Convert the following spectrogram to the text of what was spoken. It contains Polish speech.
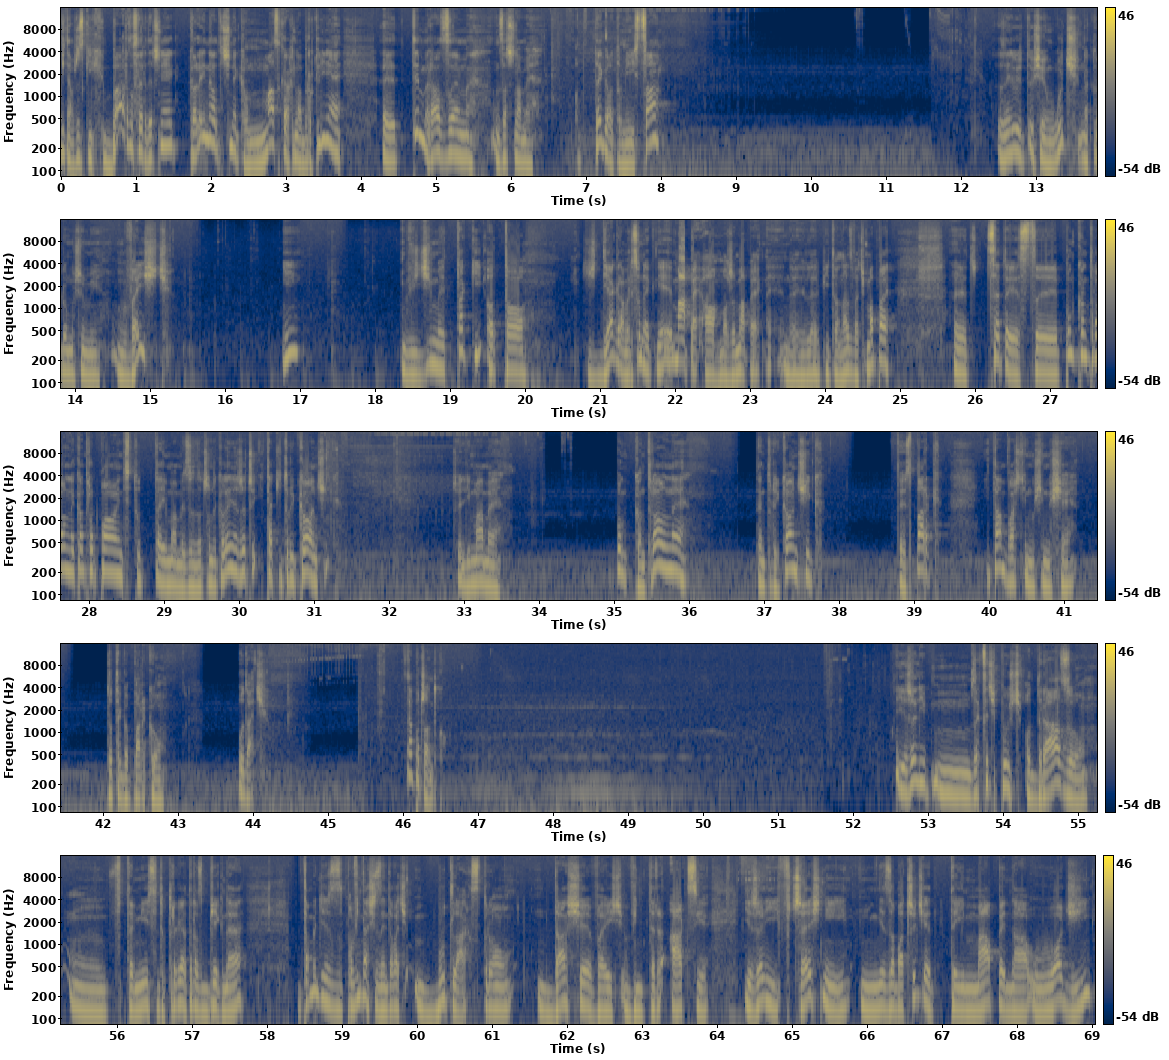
Witam wszystkich bardzo serdecznie. Kolejny odcinek o maskach na Brooklynie. E, Tym razem zaczynamy od tego oto miejsca. Znajduje tu się łódź, na którą musimy wejść. I widzimy taki oto jakiś diagram, rysunek, nie, mapę, o, może mapę, najlepiej to nazwać, mapę. E, C to jest e, punkt kontrolny, control point, tutaj mamy zaznaczone kolejne rzeczy i taki trójkącik. Czyli mamy punkt kontrolny, ten trójkącik, to jest park i tam właśnie musimy się do tego parku udać. Na początku. Jeżeli mm, zechcecie pójść od razu mm, w te miejsce, do którego ja teraz biegnę, tam będzie, powinna się znajdować butla, z którą da się wejść w interakcję. Jeżeli wcześniej nie zobaczycie tej mapy na łodzi,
